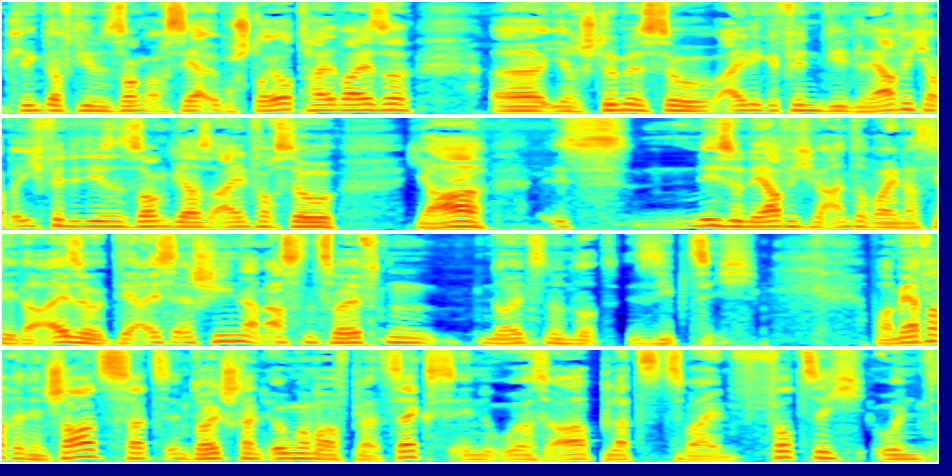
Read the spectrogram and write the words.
klingt auf diesem Song auch sehr übersteuert teilweise. Äh, ihre Stimme ist so, einige finden die nervig, aber ich finde diesen Song, der ist einfach so, ja, ist nicht so nervig wie andere Weihnachtslieder. Also, der ist erschienen am 1.12.1970. War mehrfach in den Charts, hat es in Deutschland irgendwann mal auf Platz 6, in den USA Platz 42 und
